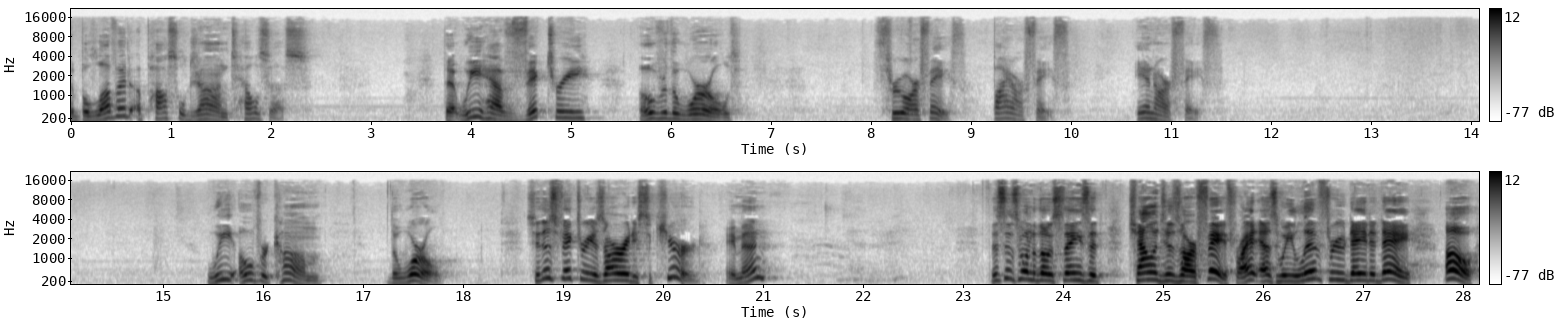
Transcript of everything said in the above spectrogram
The beloved Apostle John tells us that we have victory over the world through our faith, by our faith, in our faith. we overcome the world. See, this victory is already secured. Amen? This is one of those things that challenges our faith, right? As we live through day to day, oh,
